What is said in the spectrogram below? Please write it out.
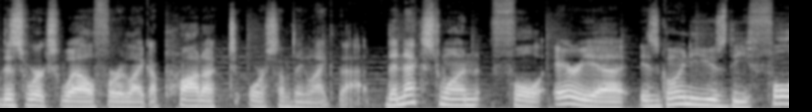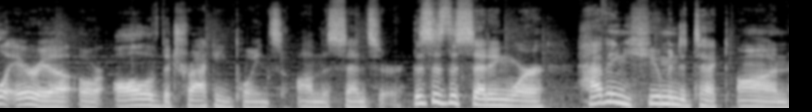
This works well for like a product or something like that. The next one, full area, is going to use the full area or all of the tracking points on the sensor. This is the setting where having human detect on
